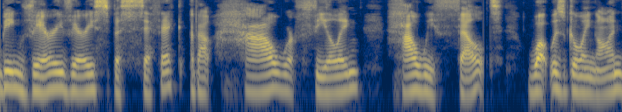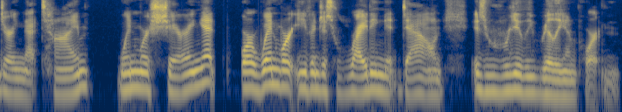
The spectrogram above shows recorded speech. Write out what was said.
being very very specific about how we're feeling how we felt what was going on during that time when we're sharing it or when we're even just writing it down is really really important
